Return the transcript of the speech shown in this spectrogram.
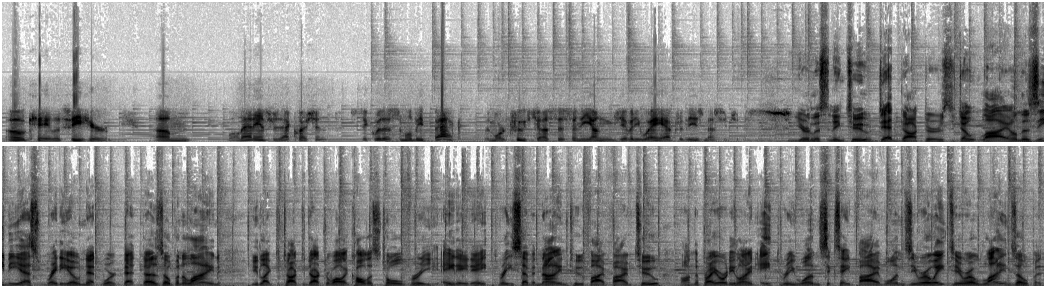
Okay, let's see here. Um, well, that answers that question. Stick with us and we'll be back with more truth, justice, and the longevity way after these messages. You're listening to Dead Doctors Don't Lie on the ZBS Radio Network. That does open a line. If you'd like to talk to Dr. Wallach, call us toll free 888 379 2552 on the priority line 831 685 1080. Lines open.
